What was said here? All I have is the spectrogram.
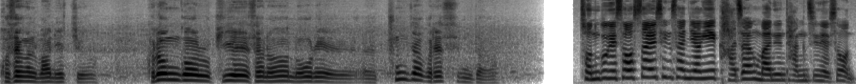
고생을 많이 했죠. 그런 걸 비해서는 올해 풍작을 했습니다. 전국에서 쌀 생산량이 가장 많은 당진에선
